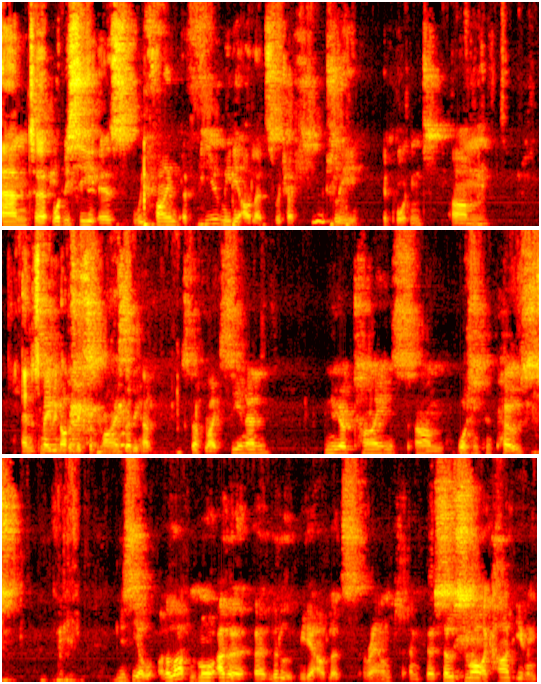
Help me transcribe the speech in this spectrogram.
And uh, what we see is we find a few media outlets which are hugely important. Um, and it's maybe not a big surprise that we have stuff like CNN, New York Times, um, Washington Post. You see a, a lot more other uh, little media outlets around, and they're so small I can't even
